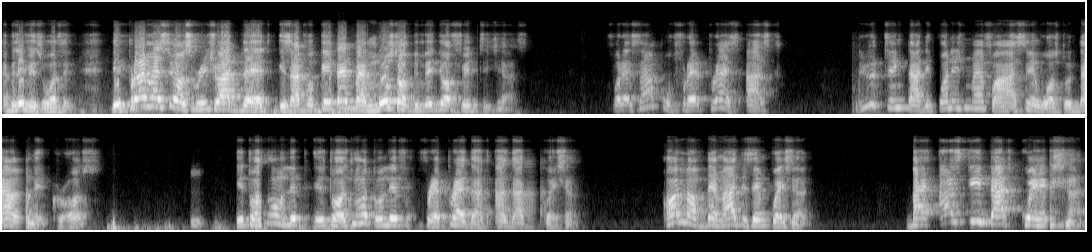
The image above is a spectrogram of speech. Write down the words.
I believe it's worth it. The primacy of spiritual death is advocated by most of the major faith teachers. For example, Fred Price asked, Do you think that the punishment for our sin was to die on a cross? Hmm. It was not only it was not only Fred Price that asked that question. All of them had the same question. By asking that question,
